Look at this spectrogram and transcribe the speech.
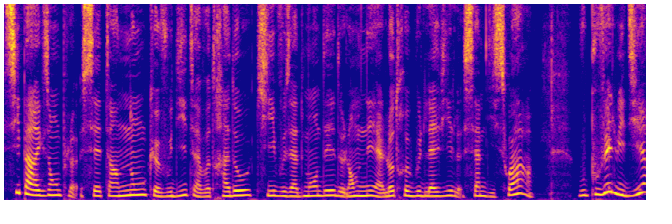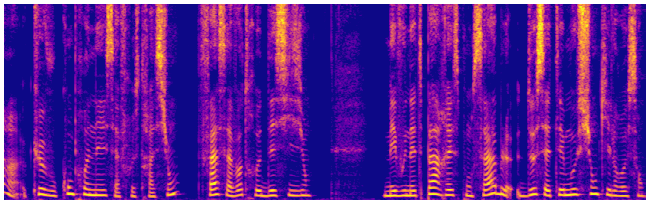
Si par exemple c'est un non que vous dites à votre ado qui vous a demandé de l'emmener à l'autre bout de la ville samedi soir, vous pouvez lui dire que vous comprenez sa frustration face à votre décision. Mais vous n'êtes pas responsable de cette émotion qu'il ressent,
